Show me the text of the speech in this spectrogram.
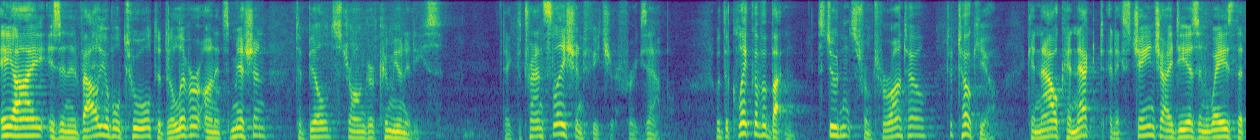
AI is an invaluable tool to deliver on its mission to build stronger communities. Take the translation feature, for example. With the click of a button, students from Toronto to Tokyo can now connect and exchange ideas in ways that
